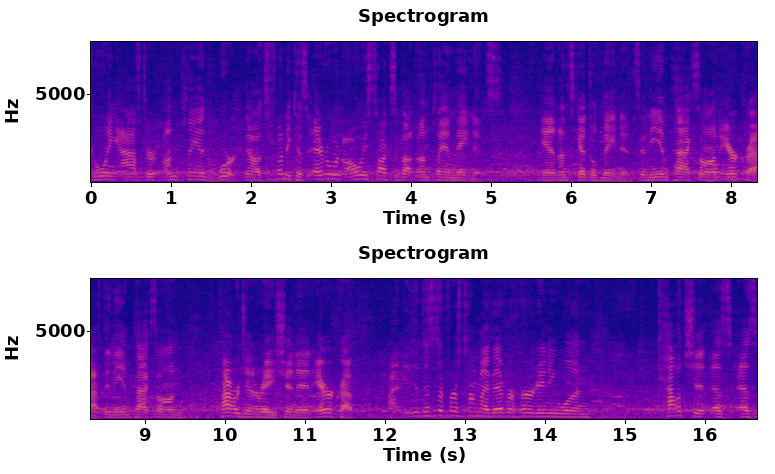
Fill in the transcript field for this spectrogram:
going after unplanned work. Now it's funny because everyone always talks about unplanned maintenance and unscheduled maintenance and the impacts on aircraft and the impacts on power generation and aircraft. I, this is the first time I've ever heard anyone couch it as, as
